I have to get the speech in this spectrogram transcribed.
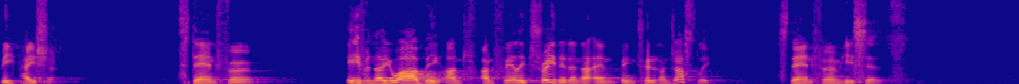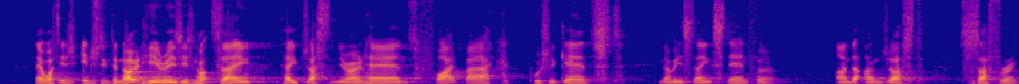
be patient, stand firm even though you are being un- unfairly treated and, and being treated unjustly. Stand firm, he says. Now, what's in- interesting to note here is he's not saying take justice in your own hands, fight back, push against. No, he's saying stand firm under unjust suffering.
